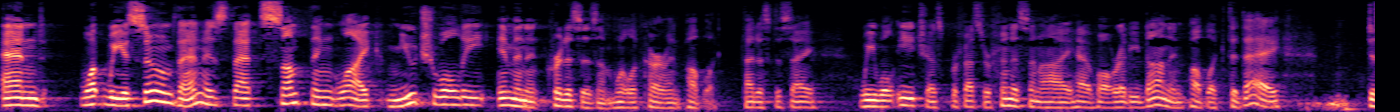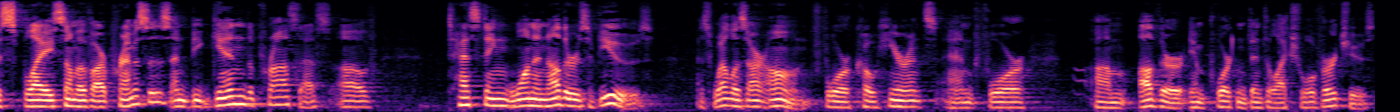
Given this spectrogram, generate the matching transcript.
And what we assume then is that something like mutually immanent criticism will occur in public. That is to say, we will each, as Professor Finnis and I have already done in public today, display some of our premises and begin the process of testing one another's views as well as our own for coherence and for um, other important intellectual virtues.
